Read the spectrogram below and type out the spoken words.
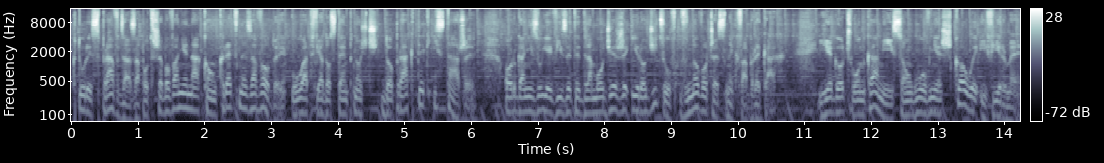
który sprawdza zapotrzebowanie na konkretne zawody, ułatwia dostępność do praktyk i staży, organizuje wizyty dla młodzieży i rodziców w nowoczesnych fabrykach. Jego członkami są głównie szkoły i firmy.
